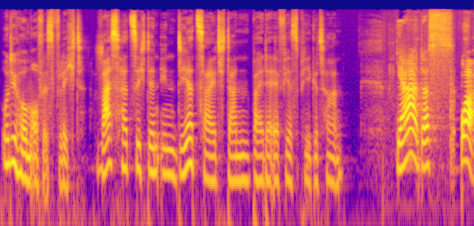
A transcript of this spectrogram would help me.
und die Homeoffice-Pflicht. Was hat sich denn in der Zeit dann bei der FESP getan? Ja, das, boah,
